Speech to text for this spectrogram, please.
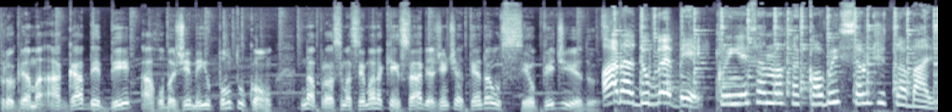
programa hbb@gmail.com. Na próxima semana, quem sabe, a gente atenda o seu pedido. Hora do bebê. Conheça a nossa comissão de trabalho.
